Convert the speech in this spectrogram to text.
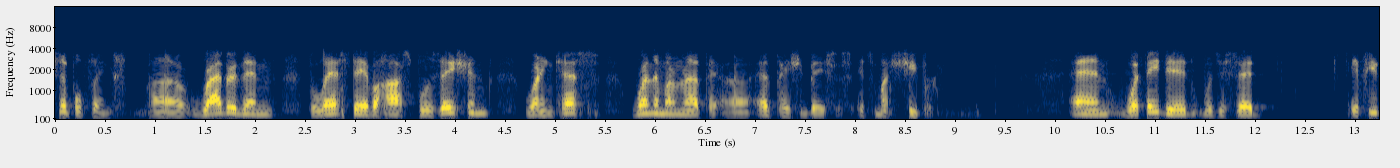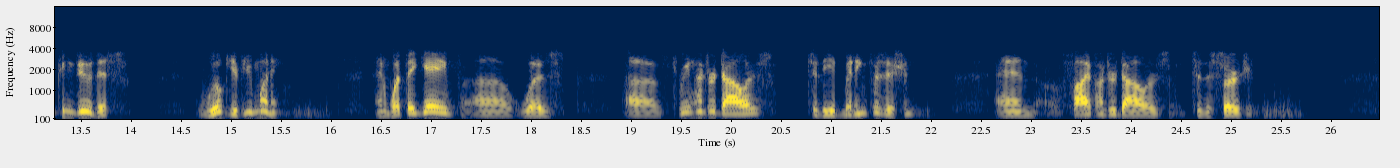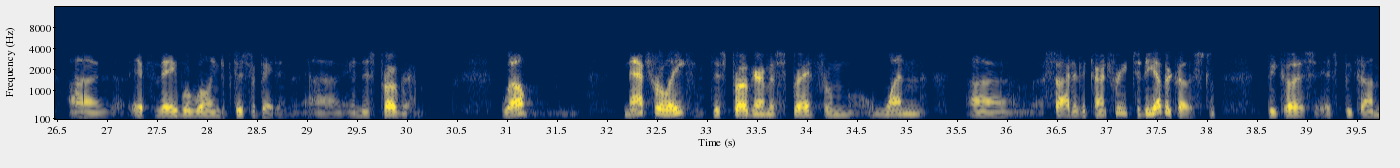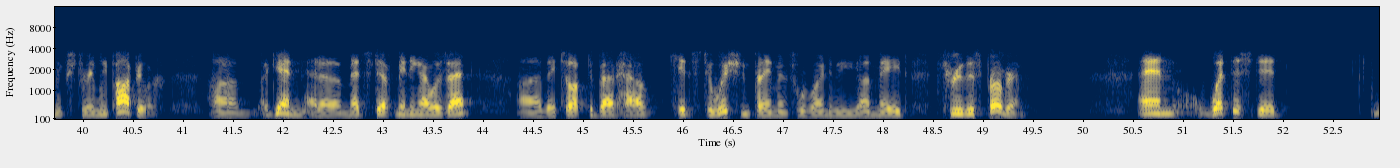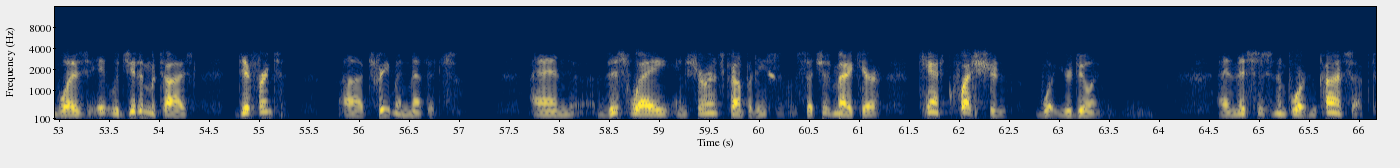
simple things. Uh, rather than the last day of a hospitalization, running tests, run them on an uh, outpatient basis. It's much cheaper. And what they did was they said, if you can do this, we'll give you money. And what they gave uh, was uh, $300 to the admitting physician and $500 to the surgeon uh, if they were willing to participate in uh, in this program. Well, naturally, this program is spread from one uh, side of the country to the other coast because it's become extremely popular. Um, again, at a med staff meeting I was at, uh, they talked about how kids' tuition payments were going to be uh, made through this program. And what this did was it legitimatized different uh, treatment methods. And this way, insurance companies, such as Medicare, can't question what you're doing. And this is an important concept.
